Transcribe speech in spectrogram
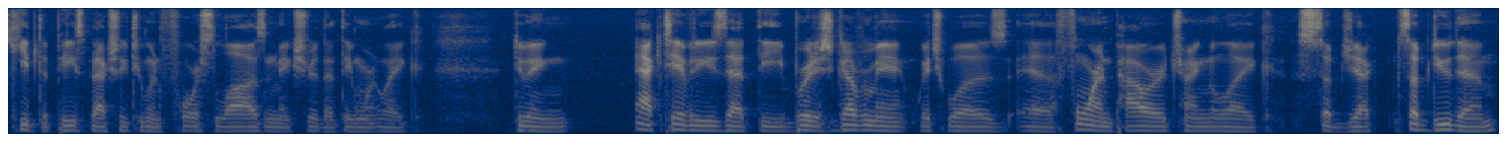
keep the peace, but actually to enforce laws and make sure that they weren't like doing activities that the British government, which was a foreign power, trying to like subject subdue them.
